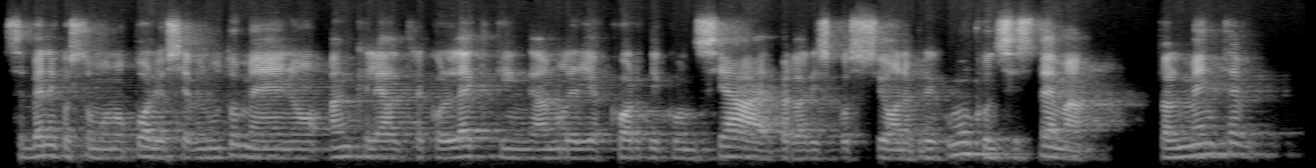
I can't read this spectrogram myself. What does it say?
sebbene questo monopolio sia venuto meno, anche le altre collecting hanno degli accordi con SIAE per la riscossione, perché comunque è un sistema talmente,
